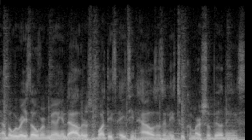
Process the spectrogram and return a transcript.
Uh, but we raised over a million dollars, bought these 18 houses and these two commercial buildings.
